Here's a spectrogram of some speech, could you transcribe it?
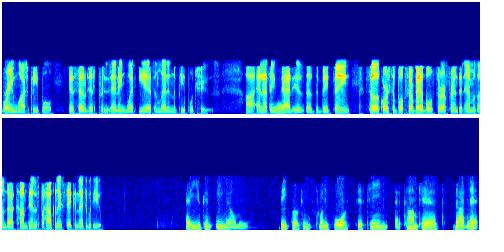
brainwash people instead of just presenting what is and letting the people choose. Uh, and I think Yeah. that is the the big thing. So of course the books are available through our friends at Amazon.com, Dennis. But how can they stay connected with you? Hey, you can email me, dperkins2415 at comcast dot net.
